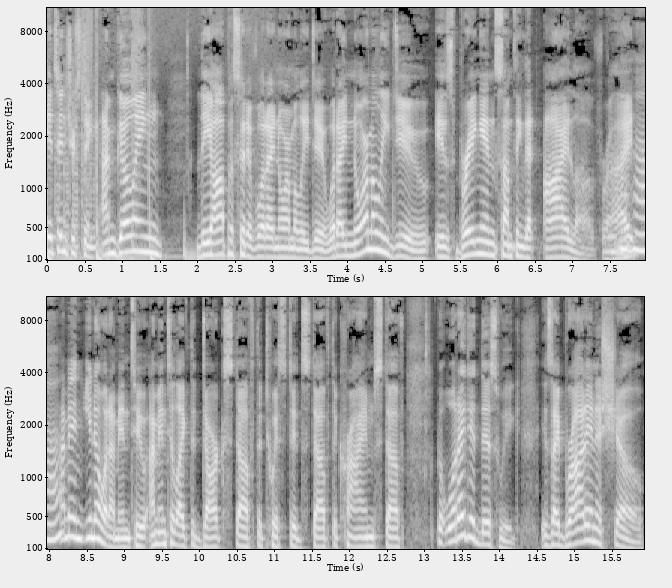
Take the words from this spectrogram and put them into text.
it's interesting. I'm going the opposite of what I normally do. What I normally do is bring in something that I love, right? Uh-huh. I mean, you know what I'm into. I'm into like the dark stuff, the twisted stuff, the crime stuff. But what I did this week is I brought in a show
